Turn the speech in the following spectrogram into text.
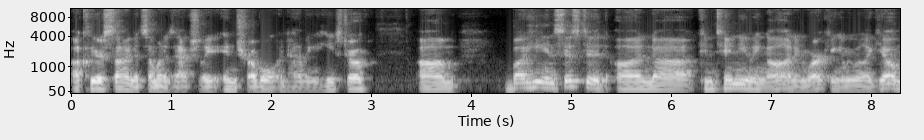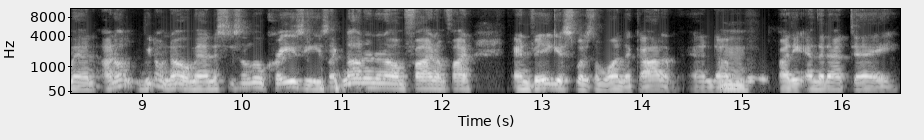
a clear sign that someone is actually in trouble and having a heat stroke um, but he insisted on uh, continuing on and working. And we were like yo man i don't we don't know man. This is a little crazy. He's like no no no no i'm fine i'm fine. And vegas was the one that got him. And um, by the end of that day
